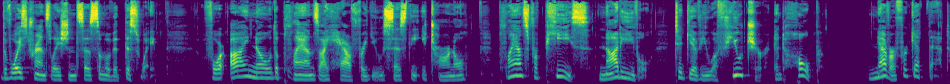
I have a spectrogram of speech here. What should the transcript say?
The voice translation says some of it this way For I know the plans I have for you, says the Eternal plans for peace, not evil, to give you a future and hope. Never forget that.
